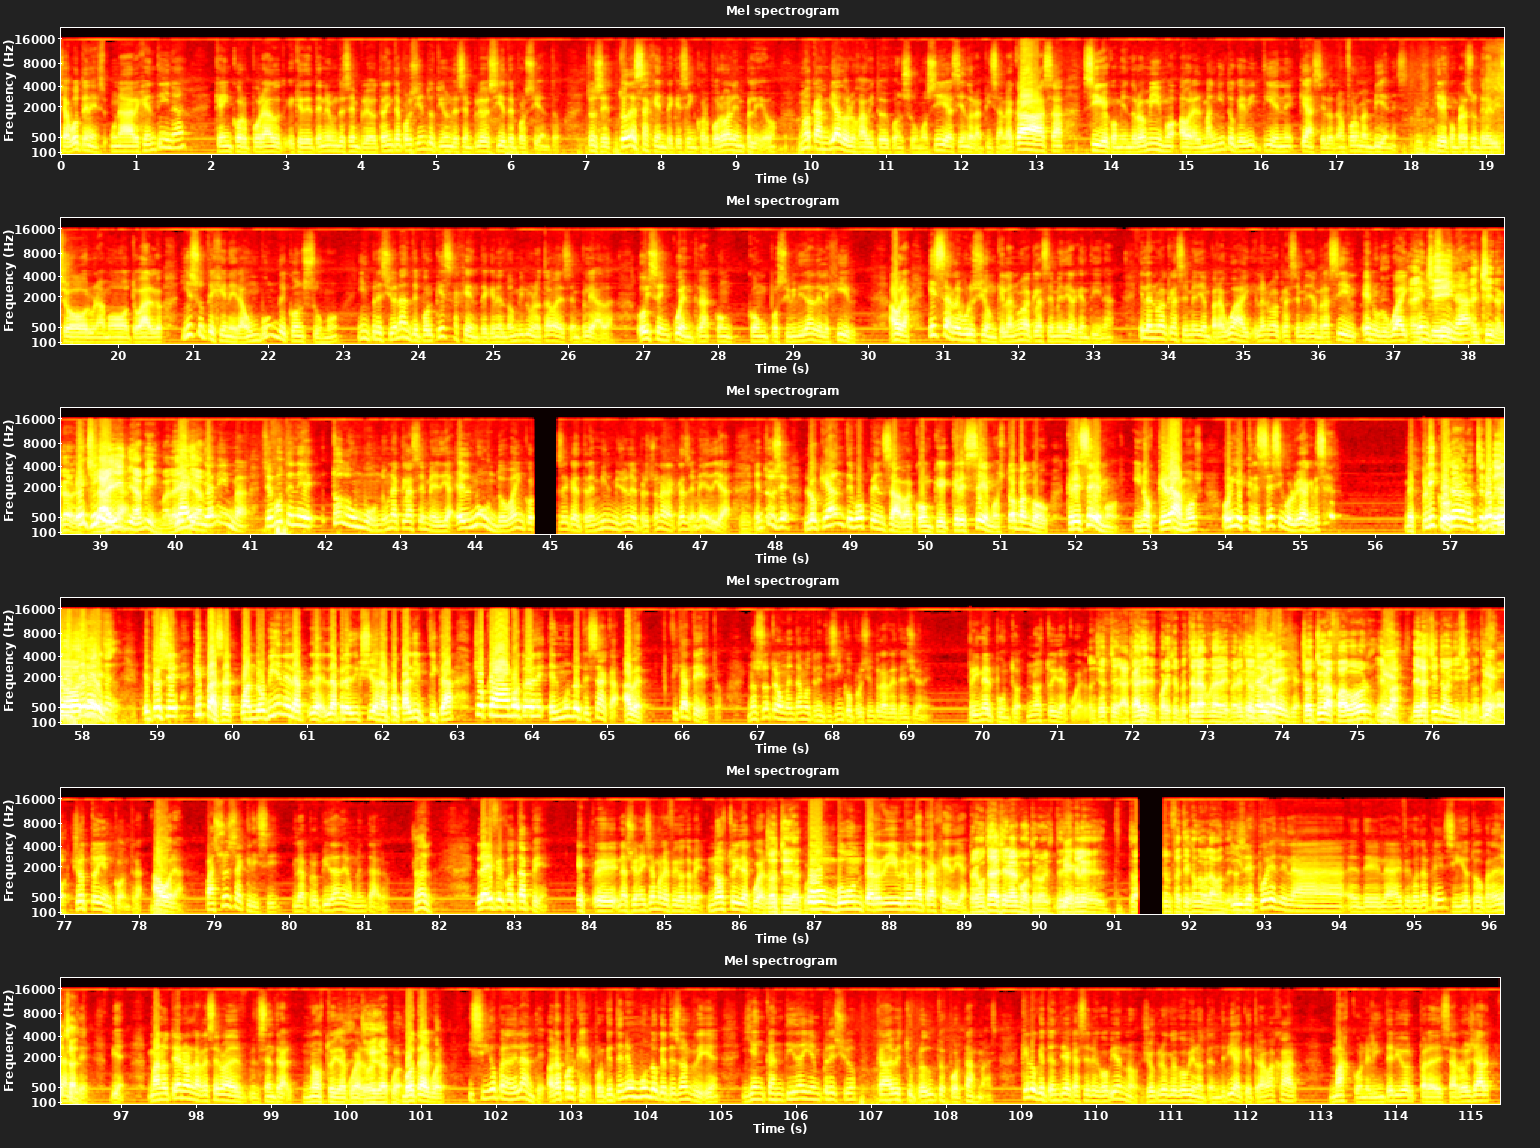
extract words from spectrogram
O sea, vos tenés una Argentina que ha incorporado, que de tener un desempleo de 30% tiene un desempleo de 7%. Entonces, toda esa gente que se incorporó al empleo no ha cambiado los hábitos de consumo, sigue haciendo la pizza en la casa, sigue comiendo lo mismo. Ahora, el manguito que tiene, ¿qué hace? Lo transforma en bienes. Quiere comprarse un televisor, una moto, algo. Y eso te genera un boom de consumo impresionante, porque esa gente que en el 2001 estaba desempleada, hoy se encuentra con, con posibilidad de elegir Ahora, esa revolución que la nueva clase media argentina, es la nueva clase media en Paraguay, es la nueva clase media en Brasil, en Uruguay, en, China. En China, claro. la India misma. La, India... misma. Si vos tenés todo un mundo, una clase media, el mundo va a incorporar cerca de 3 mil millones de personas a la clase media. Entonces, lo que antes vos pensabas con que crecemos, stop and go, crecemos y nos quedamos, hoy es crecer y volver a crecer. ¿Me explico? Claro, no pero, entonces, ¿qué pasa? Cuando viene la, predicción apocalíptica, chocamos, todo el, mundo te saca. A ver, fíjate esto. Nosotros aumentamos 35% las retenciones. Primer punto, no estoy de acuerdo. Yo acá, por ejemplo, está una de las diferencias. Una diferencia. Yo estuve a favor, es más, de las 125 estoy a favor. Yo estoy en contra. Ahora, pasó esa crisis y las propiedades aumentaron. Claro. La FJP, eh, nacionalizamos la FJP. No estoy de acuerdo. Yo estoy de acuerdo. Un boom terrible, una tragedia. Preguntar a General Motors, que le, festejando con la bandera. Y después de la, de la FJP siguió todo para adelante. Bien. Manotearon la reserva del central. No estoy de acuerdo. Estoy de acuerdo. Vota de acuerdo. Y siguió para adelante. Ahora, ¿por qué? Porque tenés un mundo que te sonríe y en cantidad y en precio cada vez tu producto exportás más. ¿Qué es lo que tendría que hacer el gobierno? Yo creo que el gobierno tendría que trabajar más con el interior para desarrollar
